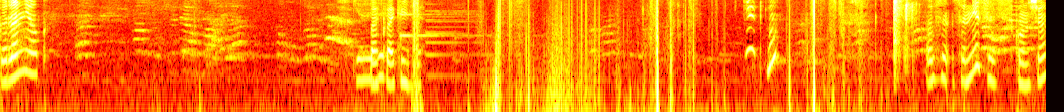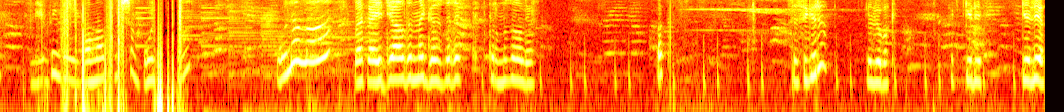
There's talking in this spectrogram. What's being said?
Gören yok. Gel. Bak bak iyice. Git lan. Abi sen, sen niye sessiz konuşuyorsun? Ne bileyim. Anlatmışsın. O ne lan? Bak ayıcı aldığında gözleri kırmızı oluyor. Bak. Sesi görüyor musun? Geliyor bak. Bak geliyor. Geliyor.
